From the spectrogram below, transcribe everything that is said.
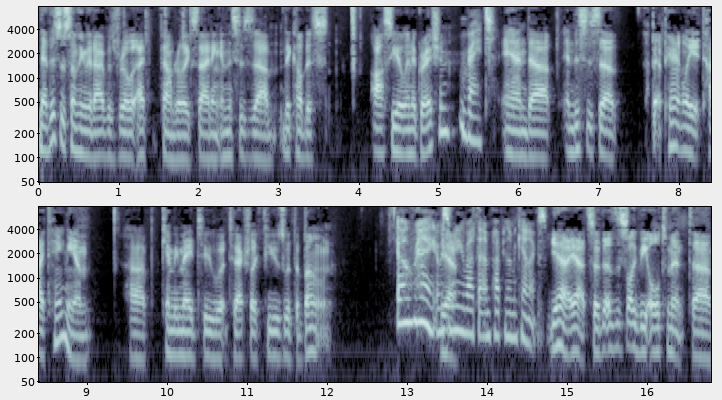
Now, this is something that I was really I found really exciting, and this is um, they call this osseointegration, Right. and uh, and this is uh, apparently titanium uh, can be made to to actually fuse with the bone. Oh, right. I was Yeah. reading about that in Popular Mechanics. Yeah, yeah. So this is like the ultimate. Uh,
